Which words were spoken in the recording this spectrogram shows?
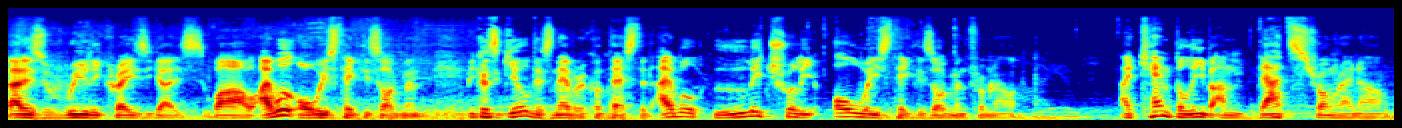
That is really crazy, guys. Wow, I will always take this augment. Because guild is never contested. I will literally always take this augment from now on. I can't believe I'm that strong right now.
